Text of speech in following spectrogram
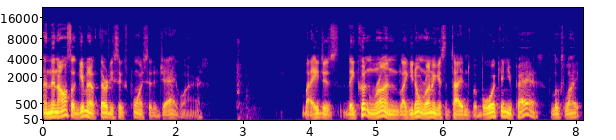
and then also giving up 36 points to the Jaguars. Like he just they couldn't run. Like you don't run against the Titans, but boy, can you pass? Looks like.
